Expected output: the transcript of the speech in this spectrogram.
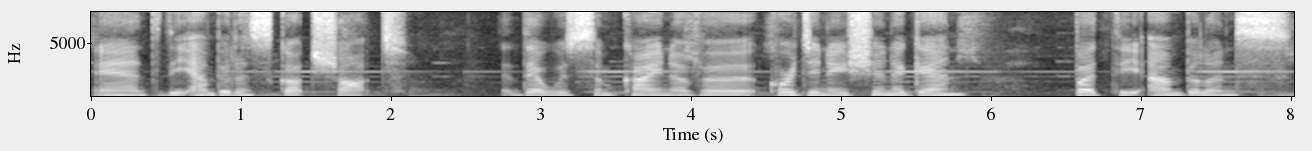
and the ambulance got shot there was some kind of a coordination again, but the ambulance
